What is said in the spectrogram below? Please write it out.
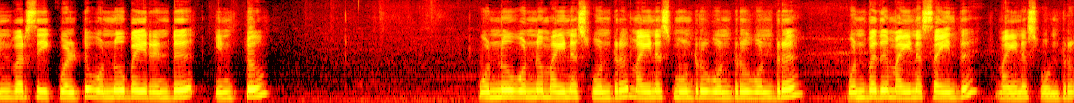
இன்வர்ஸ் ஈக்குவல் டு ஒன்று பை ரெண்டு இன்ட்டு ஒன்று ஒன்று மைனஸ் ஒன்று மைனஸ் மூன்று ஒன்று ஒன்று ஒன்பது மைனஸ் ஐந்து மைனஸ் ஒன்று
